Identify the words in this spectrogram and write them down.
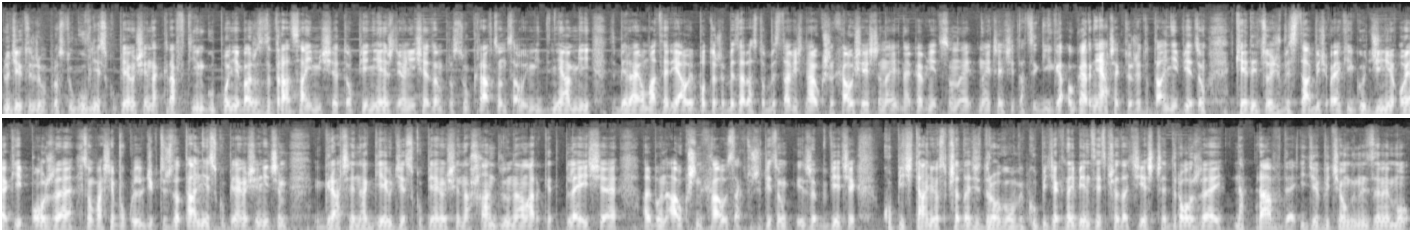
ludzie, którzy po prostu głównie skupiają się na craftingu, ponieważ zwraca im się to pieniężnie, oni siedzą po prostu crafcą całymi dniami, zbierają materiały po to, żeby zaraz to wystawić na auction house, jeszcze naj, najpewniej to są naj, najczęściej tacy giga ogarniacze, którzy totalnie wiedzą, kiedy coś wystawić, o jakiej godzinie, o jakiej porze. Są właśnie w ogóle ludzie, którzy totalnie skupiają się niczym gracze na giełdzie, skupiają się na handlu, na marketplace albo na auction house'ach, którzy wiedzą, żeby wiecie, kupić tanio, sprzedać drogo, wykupić jak najwięcej, sprzedać jeszcze drożej. Naprawdę idzie wyciągnąć z MMO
